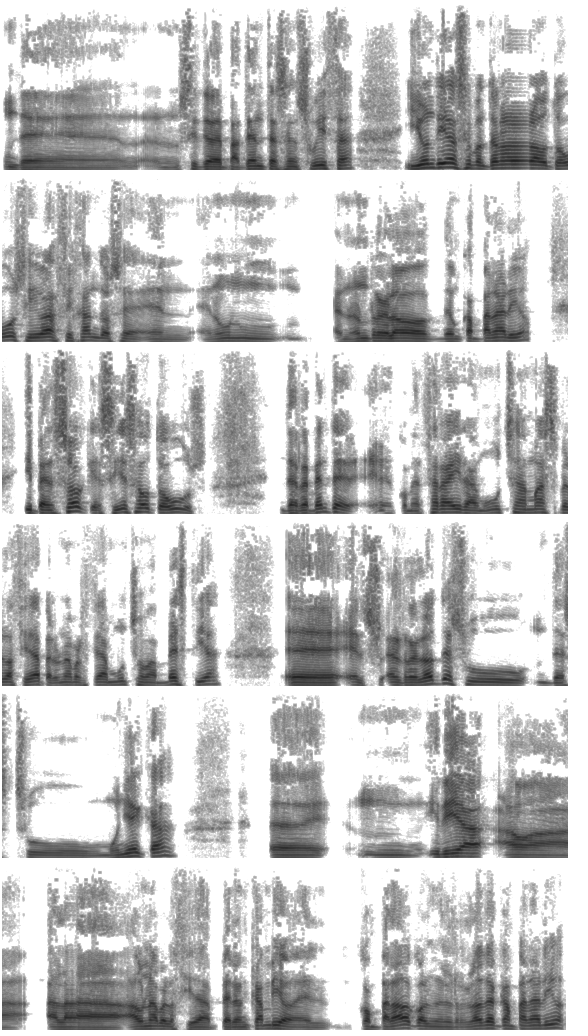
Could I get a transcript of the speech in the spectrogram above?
de, en un sitio de patentes en Suiza y un día se montó en el autobús y iba fijándose en, en un en un reloj de un campanario y pensó que si ese autobús de repente eh, comenzara a ir a mucha más velocidad, pero una velocidad mucho más bestia, eh, el, el, reloj de su, de su muñeca eh, iría a, a, la, a, una velocidad, pero en cambio, el, comparado con el reloj del campanario,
